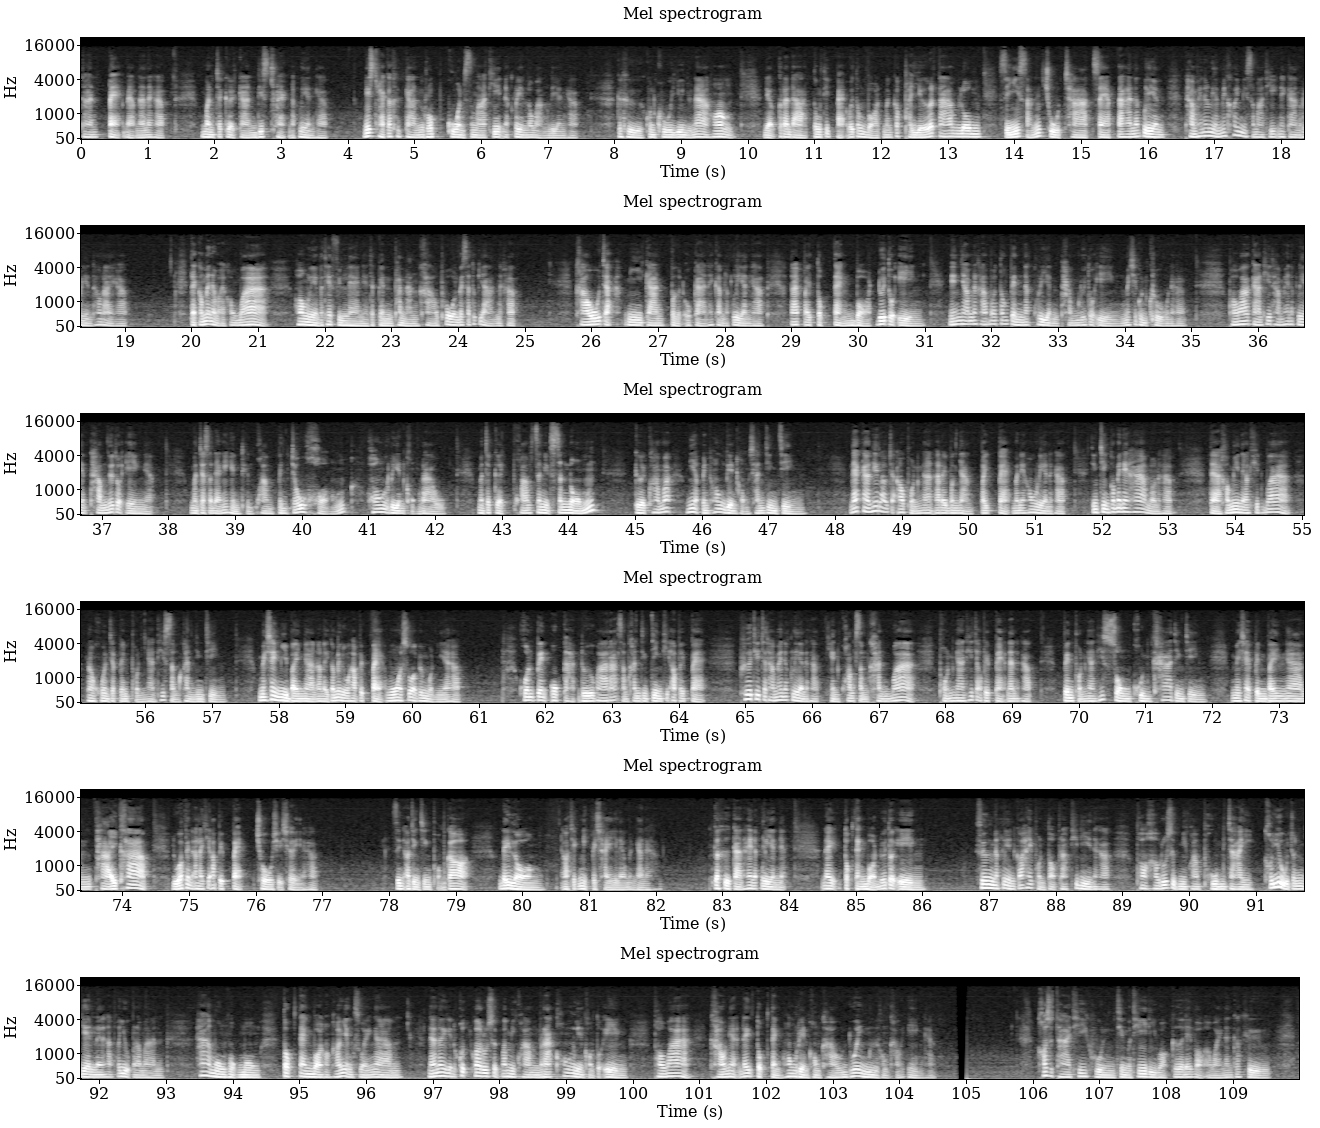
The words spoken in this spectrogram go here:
การแปะแบบนั้นนะครับ มันจะเกิดการ distract นักเรียนครับ distract ก็คือการรบกวนสมาธินักเรียนระหว่างเรียนครับ ก็คือคุณครูยืนอยู่หน้าห้อง เดี๋ยวกระดาษตรงที่แปะไว้ตรงบอร์ด มันก็เพเยอตามลม สีสันฉูดฉาดแสบตานักเรียนทำให้นักเรียนไม่ค่อยมีสมาธิในการเรียนเท่าไหร่ครับ แต่ก็ไม่ได้หมายความว่าห้องเรียนประเทศฟินแลนด์เนี่ยจะเป็นผนังขาวโพลนไปซะทุกอย่างนะครับเขาจะมีการเปิดโอกาสให้กับนักเรียนครับ ได้ไปตกแต่งบอร์ดด้วยตัวเอง เน้นย้ำนะครับว่าต้องเป็นนักเรียนทำด้วยตัวเอง ไม่ใช่คุณครูนะครับ เพราะว่าการที่ทำให้นักเรียนทำด้วยตัวเองเนี่ย มันจะแสดงให้เห็นถึงความเป็นเจ้าของห้องเรียนของเรา มันจะเกิดความสนิทสนม เกิดความว่าเนี่ยเป็นห้องเรียนของฉันจริง ๆ และการที่เราจะเอาผลงานอะไรบางอย่างไปแปะมาในห้องเรียนนะครับ จริง ๆ ก็ไม่ได้ห้ามหรอกนะครับ แต่เขามีแนวคิดว่าเราควรจะเป็นผลงานที่สำคัญจริง ๆ ไม่ใช่มีใบงานอะไรก็ไม่รู้ครับ ไปแปะมั่วซั่วไปหมดเงี้ยครับควรเป็นโอกาสหรือวาระสำคัญจริง ๆ ที่เอาไปแปะ เพื่อที่จะทำให้นักเรียนนะครับ เห็นความสำคัญว่า ผลงานที่จะเอาไปแปะนั้นนะครับ เป็นผลงานที่ทรงคุณค่าจริง ๆ ไม่ใช่เป็นใบงานท้ายคาบ หรือว่าเป็นอะไรที่เอาไปแปะโชว์เฉยๆนะครับ ซึ่งเอาจริง ๆ ผมก็ได้ลองเอาเทคนิคไปใช้แล้วเหมือนกันนะครับ ก็คือการให้นักเรียนเนี่ยได้ตกแต่งบอร์ดด้วยตัวเอง ซึ่งนักเรียนก็ให้ผลตอบรับที่ดีนะครับ พอเขารู้สึกมีความภูมิใจ เขาอยู่จนเย็นเลยนะครับเขาอยู่ประมาณ5โมง6โมงตกแต่งบอร์ดของเขาอย่างสวยงาม แล้วนักเรียนก็รู้สึกว่ามีความรักห้องเรียนของตัวเอง เพราะว่าเขาเนี่ยได้ตกแต่งห้องเรียนของเขาด้วยมือของเขาเองครับ ข้อสุดท้ายที่คุณทิโมธีดีวอลเกอร์ได้บอกเอาไว้นั่นก็คือ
